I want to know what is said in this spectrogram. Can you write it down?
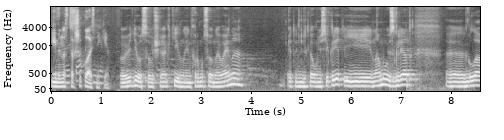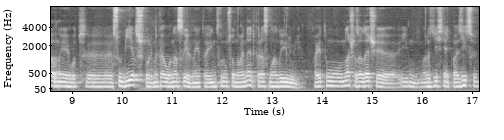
именно старшеклассники. Ведется очень активная информационная война, это ни для кого не секрет, и, на мой взгляд, э, главный вот э, субъект, что ли, на кого нацелена эта информационная война, это как раз молодые люди. Поэтому наша задача им разъяснять позицию,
